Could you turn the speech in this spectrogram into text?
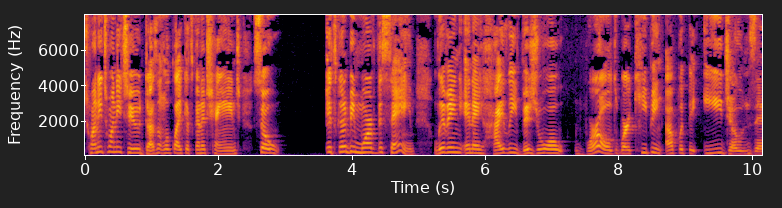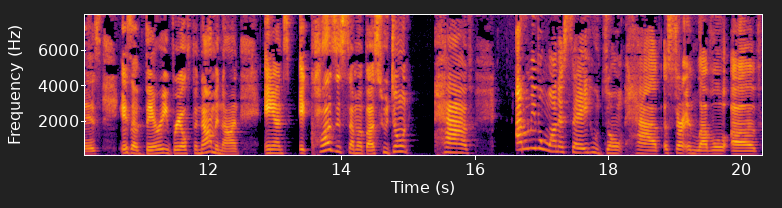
2022 doesn't look like it's going to change. So, it's going to be more of the same. Living in a highly visual world where keeping up with the E Joneses is a very real phenomenon. And it causes some of us who don't have, I don't even want to say who don't have a certain level of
